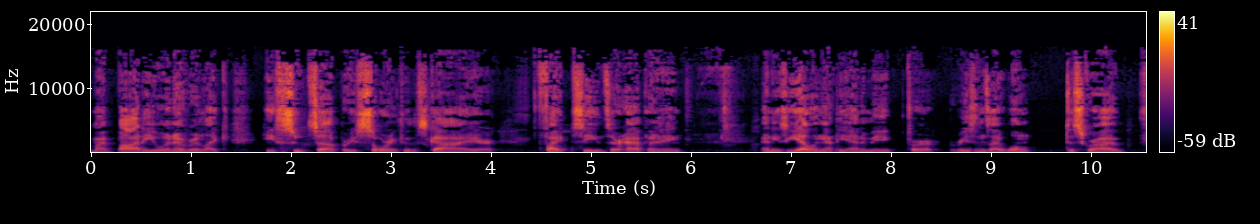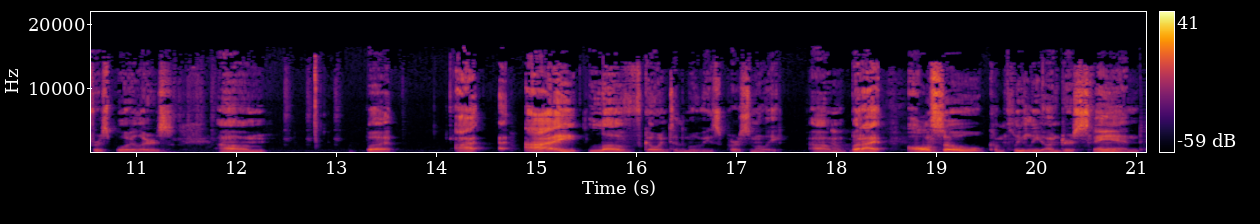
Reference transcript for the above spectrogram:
my body whenever like he suits up or he's soaring through the sky or fight scenes are happening and he's yelling at the enemy for reasons I won't describe for spoilers. Um, but I I love going to the movies personally. Um, Oh. but I also completely understand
